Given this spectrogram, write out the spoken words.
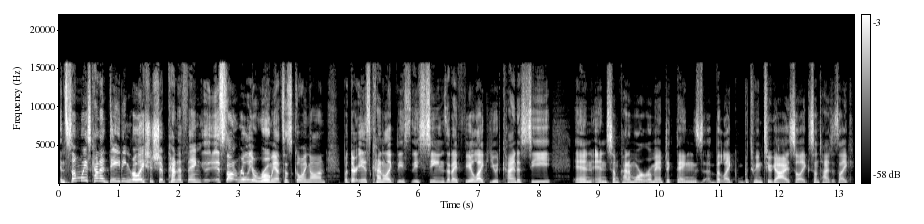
In some ways, kind of dating relationship kind of thing. It's not really a romance that's going on, but there is kind of like these these scenes that I feel like you would kind of see in in some kind of more romantic things but like between two guys so like sometimes it's like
